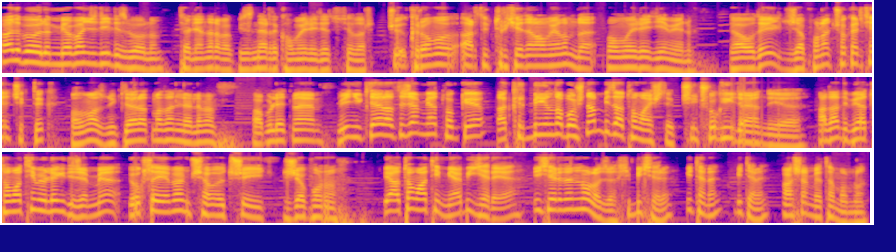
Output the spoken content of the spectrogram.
Hadi be oğlum yabancı değiliz be oğlum. İtalyanlara bak bizi nerede Komoyre diye tutuyorlar. Şu Chrom'u artık Türkiye'den almayalım da Komoyre diyemeyelim. Ya o değil. Japon'a çok erken çıktık. Olmaz. Nükleer atmadan ilerlemem. Kabul etmem. Bir nükleer atacağım ya Tokyo'ya. La 41 yılında boşuna mı biz atom açtık? Şimdi çok iyi dayandı ya. Hadi hadi bir atom atayım öyle gideceğim ya. Yoksa yemem şey Japon'u. Bir atom atayım ya bir kere ya. Bir kereden ne olacak ki? Bir kere. Bir tane. Bir tane. Akşam yatamam lan.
